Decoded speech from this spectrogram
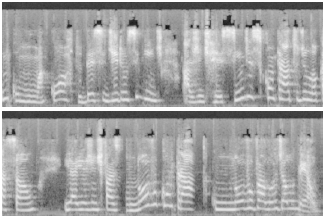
em comum acordo, decidirem o seguinte: a gente rescinde esse contrato de locação e aí a gente faz um novo contrato com um novo valor de aluguel.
